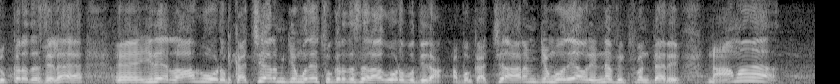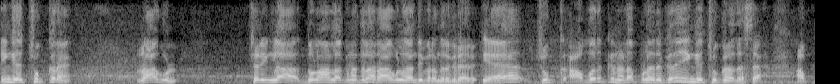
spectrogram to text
சுக்கர தசையில் இதே ராகுவோட கட்சி ஆரம்பிக்கும் போதே சுக்கர தசை ராகுவோட புத்தி தான் அப்போ கட்சி ஆரம்பிக்கும் போதே அவர் என்ன ஃபிக்ஸ் பண்ணிட்டாரு? நாம இங்கே சுக்கரன் ராகுல். சரிங்களா? துலா லக்னத்தில் ராகுல் காந்தி பிறந்திருக்கிறாரு. இங்கே சுக் அவருக்கு நடப்பில் இருக்குது இங்கே சுக்கர தசை. அப்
